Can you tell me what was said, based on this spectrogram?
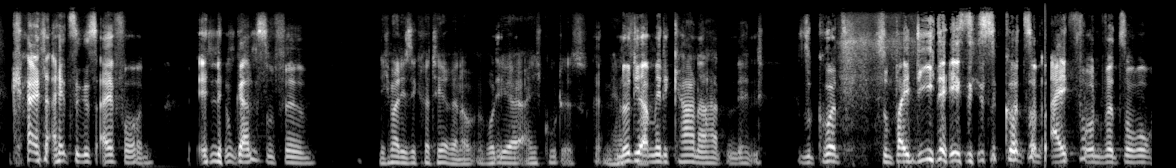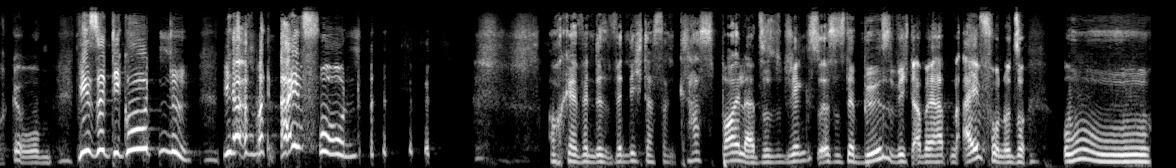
kein einziges iPhone in dem ganzen Film. nicht mal die Sekretärin, obwohl die ja eigentlich gut ist. Nur die. Amerikaner hatten den. So kurz, so bei D-Day siehst du kurz so ein iPhone wird so hochgehoben. Wir sind die Guten! Wir haben ein iPhone! Auch geil, wenn, das- wenn dich das dann krass spoilert. So, du denkst, es ist der Bösewicht, aber er hat ein iPhone und so, uh,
